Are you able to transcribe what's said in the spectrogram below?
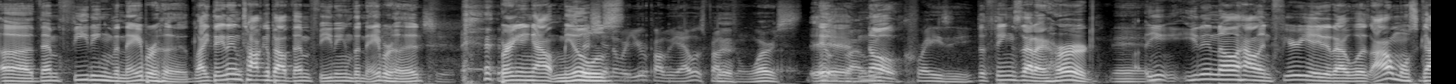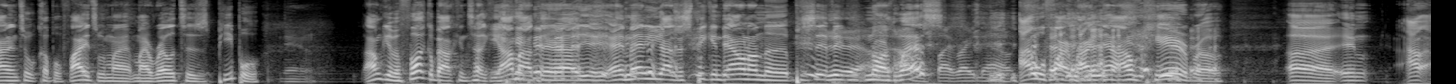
uh them feeding the neighborhood. Like they didn't talk about them feeding the neighborhood, bringing out Shit, I know meals. where you were probably at was probably even worse. It- It was probably no. crazy. The things that I heard. Yeah. You, you didn't know how infuriated I was. I almost got into a couple fights with my my relatives' people. I don't give a fuck about Kentucky. I'm out there, uh, yeah, and then you guys are speaking down on the Pacific Northwest. I'll fight right now. I will fight right now. I don't care, bro. Uh, and I,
